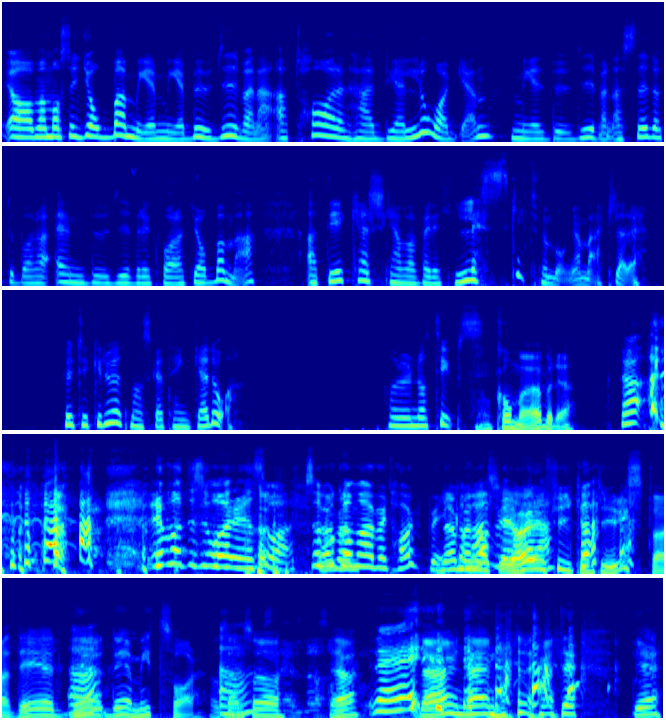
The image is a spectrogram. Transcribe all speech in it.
ja, man måste jobba mer med budgivarna. Att ha den här dialogen med budgivarna, säg att du bara har en budgivare kvar att jobba med, att det kanske kan vara väldigt läskigt för många mäklare. Hur tycker du att man ska tänka då? Har du något tips? Kom över det. Ja. det var inte svårare än så. Som att komma över ett heartbreak. Nej Kom men alltså jag är jurist va, det, är- det, det är mitt svar. Och sen så, ja. Nej. Nej, nej, nej, det, det,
